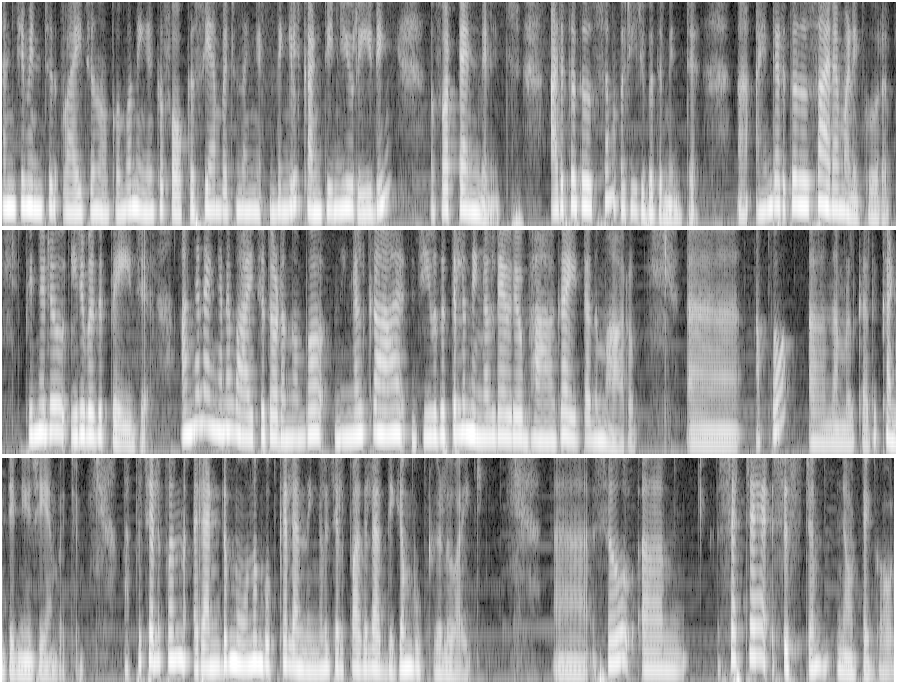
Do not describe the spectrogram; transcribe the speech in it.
അഞ്ച് മിനിറ്റ് വായിച്ചു നോക്കുമ്പോൾ നിങ്ങൾക്ക് ഫോക്കസ് ചെയ്യാൻ പറ്റുന്നുണ്ടെങ്കിൽ continue reading for ten minutes അടുത്ത ദിവസം ഒരു ഇരുപത് മിനിറ്റ് അതിന്റെ അടുത്ത ദിവസം അരമണിക്കൂർ. പിന്നെ ഒരു ഇരുപത് പേജ് അങ്ങനെ അങ്ങനെ വായിച്ചു തുടങ്ങുമ്പോൾ നിങ്ങൾക്ക് ആ ജീവിതത്തിൽ നിങ്ങളുടെ ഒരു ഭാഗമായിട്ട് അത് മാറും. അപ്പോൾ നമ്മൾക്കത് കണ്ടിന്യൂ ചെയ്യാൻ പറ്റും. അപ്പോൾ ചിലപ്പം രണ്ടും മൂന്നും ബുക്കല്ല നിങ്ങൾ ചിലപ്പോൾ അതിലധികം ബുക്കുകൾ വായിക്കും. So set a system not a goal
